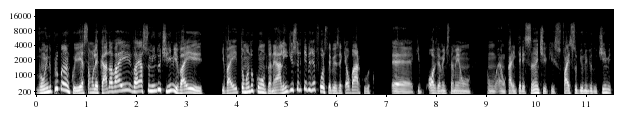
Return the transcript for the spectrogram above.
vão indo para o banco. E essa molecada vai, vai assumindo o time, vai e vai tomando conta, né? Além disso, ele teve reforço, teve o Ezequiel Barco, é, que obviamente também é um, um, é um cara interessante, que faz subir o nível do time.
